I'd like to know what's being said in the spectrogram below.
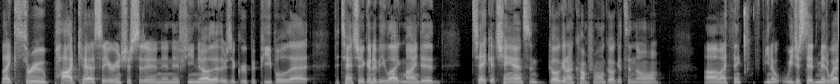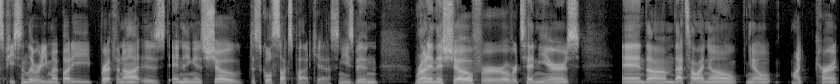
like through podcasts that you're interested in, and if you know that there's a group of people that potentially are going to be like minded take a chance and go get uncomfortable and go get to know them. Um, I think you know we just did Midwest Peace and Liberty. My buddy Brett Veinotte is ending his show, the School Sucks podcast, and he's been running this show for over ten years, and um, that's how I know you know my current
